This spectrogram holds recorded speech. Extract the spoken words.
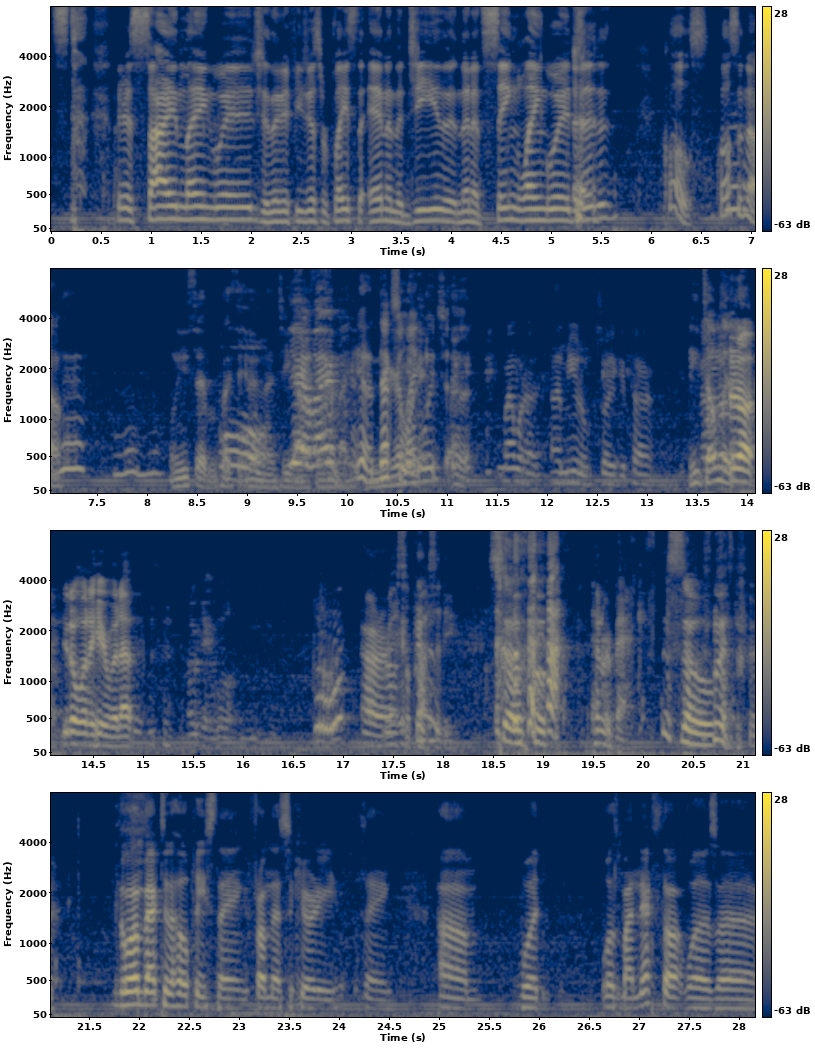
st- there's sign language, and then if you just replace the N and the G, and then it's sing language. it- it- close, close enough. When you said replace the N the G, Yeah, I was like- like yeah, nigger Dexter language. Uh, You might want to unmute him so he can talk. he told me. no, no, you don't want to hear what I. Okay, well, All right. reciprocity. So and we're back. so going back to the whole peace thing from that security thing, um, what was my next thought was uh,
